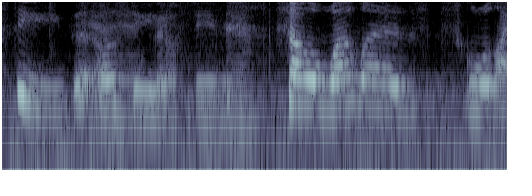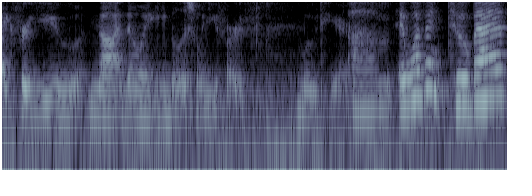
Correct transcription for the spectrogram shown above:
Steve, good Yeah, old Steve. Good old Steve. Yeah. So what was school like for you, not knowing English when you first moved here? Um, it wasn't too bad,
